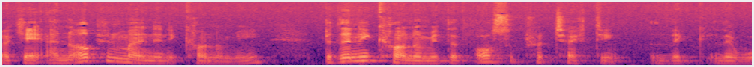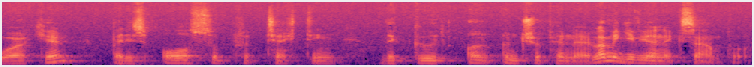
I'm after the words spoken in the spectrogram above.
Okay, an open minded economy, but an economy that also protecting the, the worker, but is also protecting the good entrepreneur. Let me give you an example.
